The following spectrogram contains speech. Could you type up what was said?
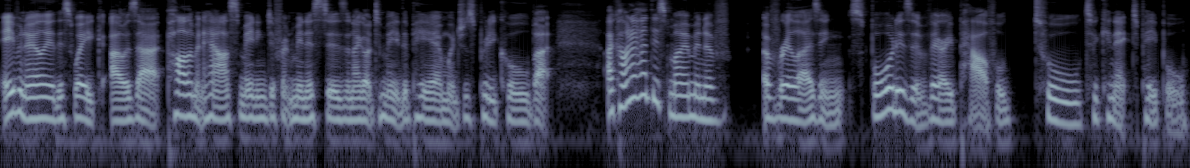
Even earlier this week, I was at Parliament House meeting different ministers and I got to meet the PM, which was pretty cool. But I kind of had this moment of of realizing sport is a very powerful tool to connect people.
